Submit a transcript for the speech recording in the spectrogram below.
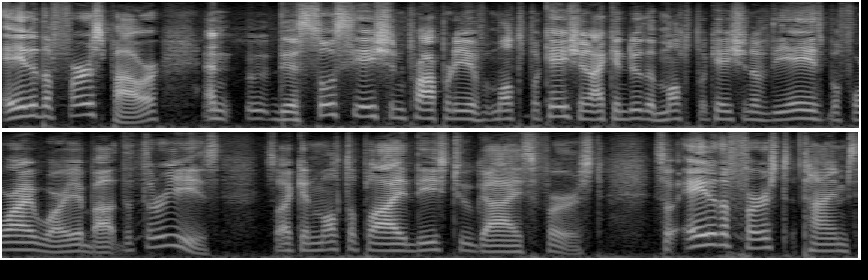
a to the first power. And the associative property of multiplication, I can do the multiplication of the a's before I worry about the 3's. So I can multiply these two guys first. So a to the first times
